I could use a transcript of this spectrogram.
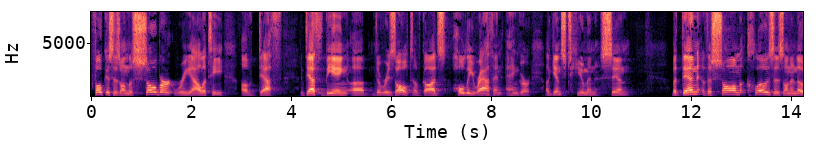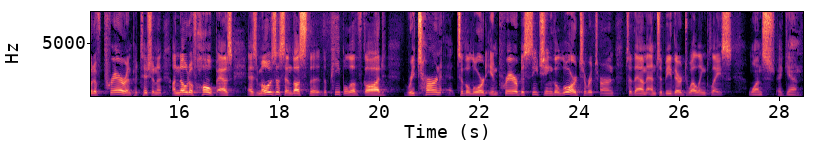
focuses on the sober reality of death. Death being uh, the result of God's holy wrath and anger against human sin. But then the psalm closes on a note of prayer and petition, a, a note of hope as, as Moses and thus the, the people of God return to the Lord in prayer, beseeching the Lord to return to them and to be their dwelling place once again.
